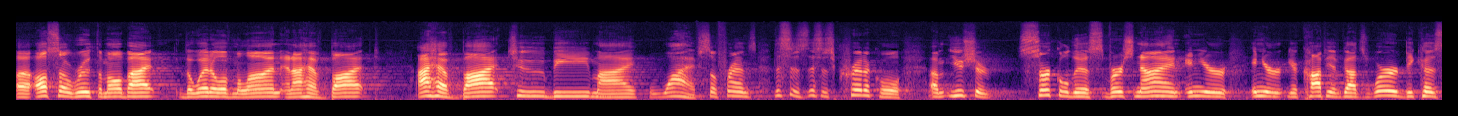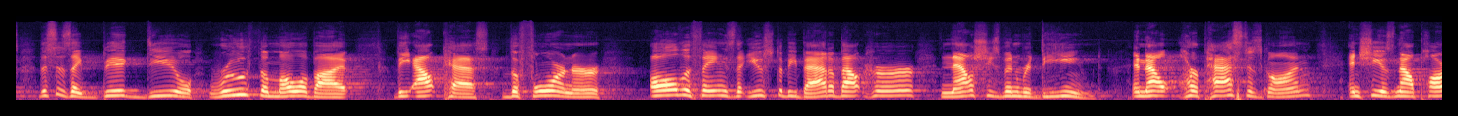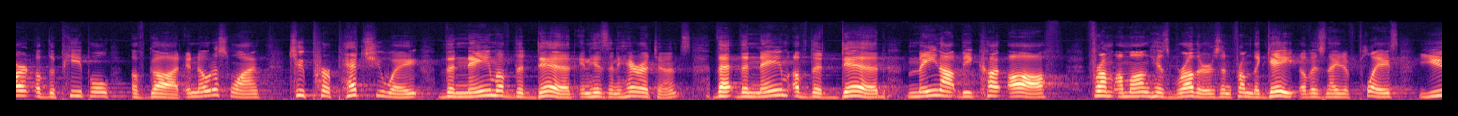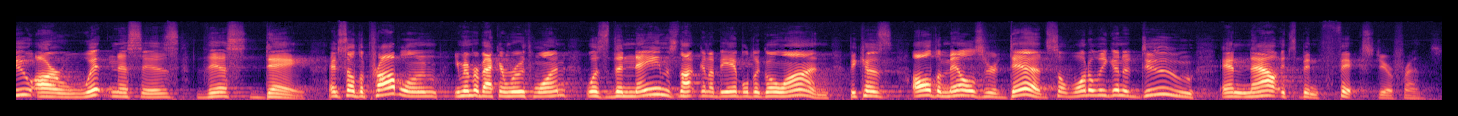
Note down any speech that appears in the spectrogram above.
Uh, also Ruth the Moabite, the widow of Mahlon, and I have bought I have bought to be my wife. So, friends, this is, this is critical. Um, you should circle this, verse 9, in, your, in your, your copy of God's Word because this is a big deal. Ruth the Moabite, the outcast, the foreigner, all the things that used to be bad about her, now she's been redeemed. And now her past is gone, and she is now part of the people of God. And notice why to perpetuate the name of the dead in his inheritance, that the name of the dead may not be cut off from among his brothers and from the gate of his native place. You are witnesses this day. And so the problem, you remember back in Ruth 1, was the name's not going to be able to go on because all the males are dead. So what are we going to do? And now it's been fixed, dear friends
